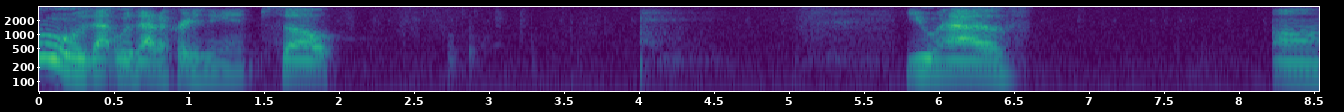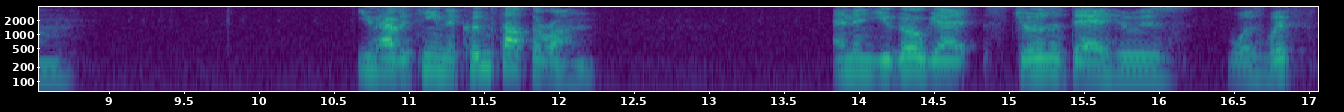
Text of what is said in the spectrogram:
Ooh, was that was that a crazy game. So you have um you have a team that couldn't stop the run, and then you go get Joseph-Day, who is was with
